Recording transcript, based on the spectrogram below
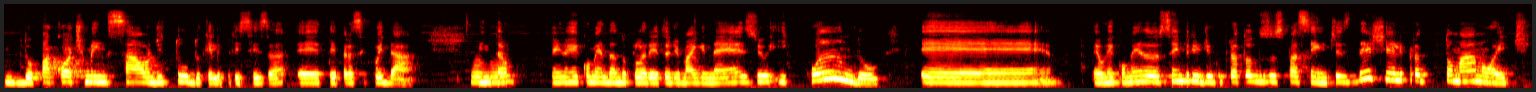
do pacote mensal de tudo que ele precisa é, ter para se cuidar. Uhum. Então, venho recomendando cloreto de magnésio e quando é, eu recomendo, eu sempre digo para todos os pacientes, deixe ele para tomar à noite,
